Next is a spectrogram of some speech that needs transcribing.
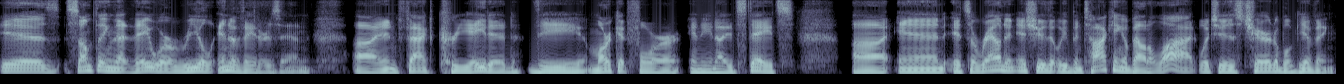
is something that they were real innovators in, uh, and in fact created the market for in the United States. Uh, and it's around an issue that we've been talking about a lot, which is charitable giving.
